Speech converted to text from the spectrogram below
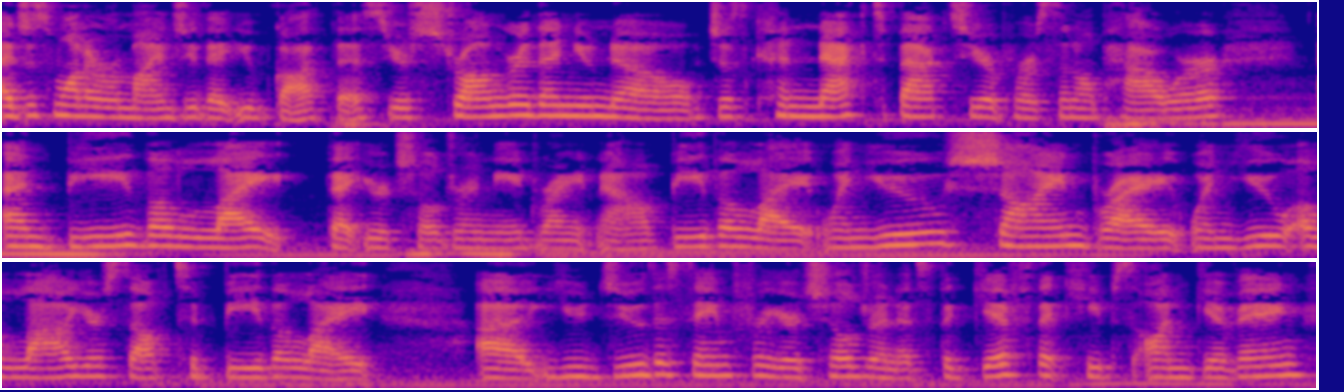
I just want to remind you that you've got this. You're stronger than you know. Just connect back to your personal power and be the light that your children need right now. Be the light. When you shine bright, when you allow yourself to be the light, uh, you do the same for your children. It's the gift that keeps on giving,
